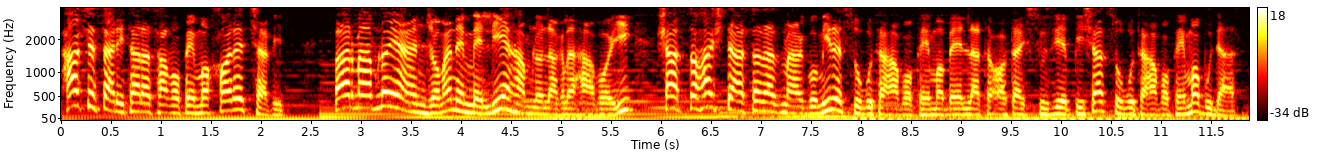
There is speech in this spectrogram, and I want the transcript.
هرچه سریعتر از هواپیما خارج شوید. بر مبنای انجمن ملی حمل و نقل هوایی 68 درصد از مرگ و میر سقوط هواپیما به علت آتش سوزی پیش از سقوط هواپیما بوده است.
